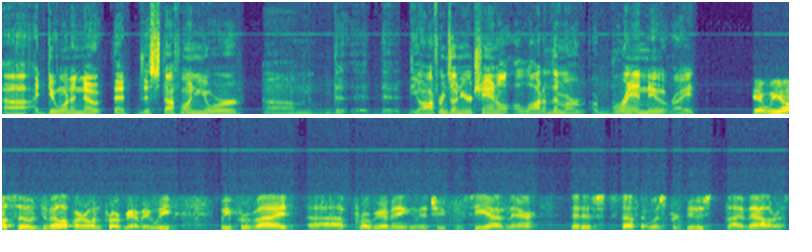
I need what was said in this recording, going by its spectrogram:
Uh, I do want to note that the stuff on your um, the, the, the offerings on your channel, a lot of them are, are brand new, right? Yeah, we also develop our own programming. We we provide uh, programming that you can see on there that is stuff that was produced by Valorous.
